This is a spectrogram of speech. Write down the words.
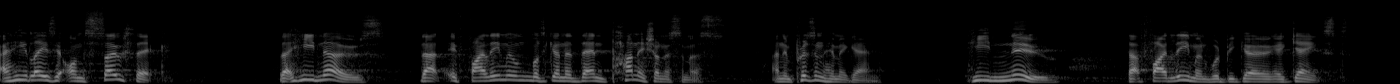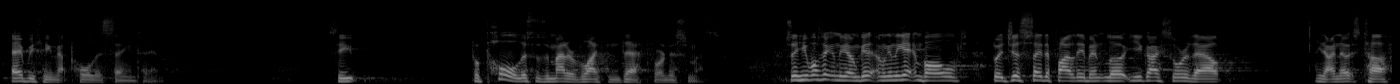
And he lays it on so thick that he knows that if Philemon was going to then punish Onesimus and imprison him again, he knew that Philemon would be going against everything that Paul is saying to him. See, for Paul, this was a matter of life and death for Onesimus. So he wasn't going to go, I'm going, to get involved, but just say to Philemon, look, you guys sort it out. You know, I know it's tough.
